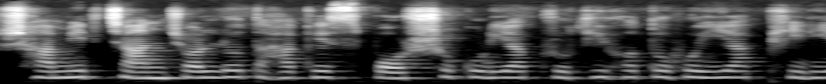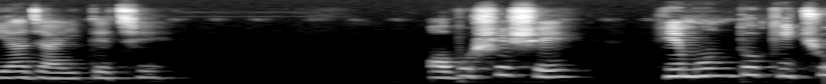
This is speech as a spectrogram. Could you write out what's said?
স্বামীর চাঞ্চল্য তাহাকে স্পর্শ করিয়া প্রতিহত হইয়া ফিরিয়া যাইতেছে। অবশেষে হেমন্ত কিছু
